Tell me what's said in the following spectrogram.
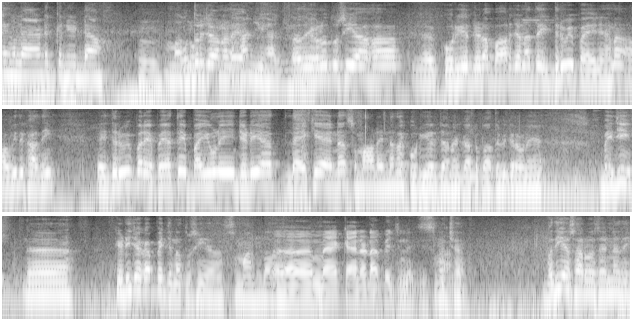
ਇੰਗਲੈਂਡ ਕੈਨੇਡਾ ਉਧਰ ਜਾਣ ਵਾਲੇ। ਹਾਂਜੀ, ਹਾਂਜੀ। ਤਾਂ ਦੇਖ ਲਓ ਤੁਸੀਂ ਆਹ ਕੋਰੀਅਰ ਜਿਹੜਾ ਬਾਹਰ ਜਾਣਾ ਤੇ ਇੱਧਰ ਵੀ ਪਏ ਨੇ ਹਨਾ ਆ ਵੀ ਦਿਖਾ ਦੀ ਇੱਧਰ ਵੀ ਭਰੇ ਪਏ ਆ ਤੇ ਬਾਈ ਹੁਣੇ ਜਿਹੜੇ ਆ ਲੈ ਕੇ ਆਏ ਨਾ ਸਮਾਨ ਇਹਨਾਂ ਦਾ ਕੋਰੀਅਰ ਜਾਣਾ ਗੱਲਬਾਤ ਵੀ ਕਰਾਉਣੇ ਆ। ਬਾਈ ਜੀ ਅਹ, ਕਿਹੜੀ ਜਗ੍ਹਾ ਭੇਜਣਾ ਤੁਸੀਂ ਆ ਸਮਾਨ ਜਿਹੜਾ? ਮੈਂ ਕੈਨੇਡਾ ਭੇਜਣਾ ਜੀ ਸਮਾਨ। ਅੱਛਾ। ਵਧੀਆ ਸਰਵਿਸ ਇਹਨਾਂ ਦੀ।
